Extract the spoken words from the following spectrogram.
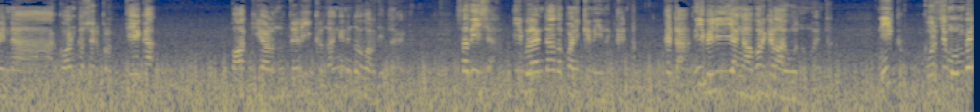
പിന്നെ കോൺഗ്രസ് ഒരു പ്രത്യേക പാർട്ടിയാണെന്ന് തെളിയിക്കുന്നു. അങ്ങനെ എന്തോ പറഞ്ഞിട്ടാണ്. സതീശ ഈ വേണ്ടാത്ത പണിക്ക് നീ നിൽക്കണ്ട. കേട്ടാ നീ വലിയ അങ്ങ് അവർകളാകുമൊന്നും വേണ്ട. നീ കുറച്ച് മുമ്പേ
